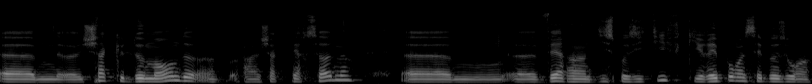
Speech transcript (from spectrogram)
euh, chaque demande, enfin chaque personne, euh, euh, vers un dispositif qui répond à ses besoins.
